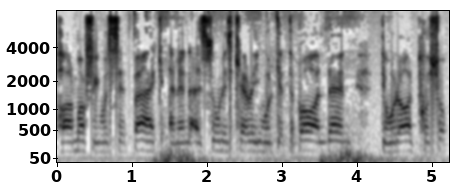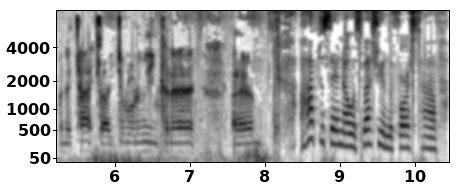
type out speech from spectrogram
Paul Murphy would sit back, and then as soon as Kerry would get the ball, then they would all push up and attack. Like do you know what I mean? Kind of. Um, I have to say now, especially in the first half,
